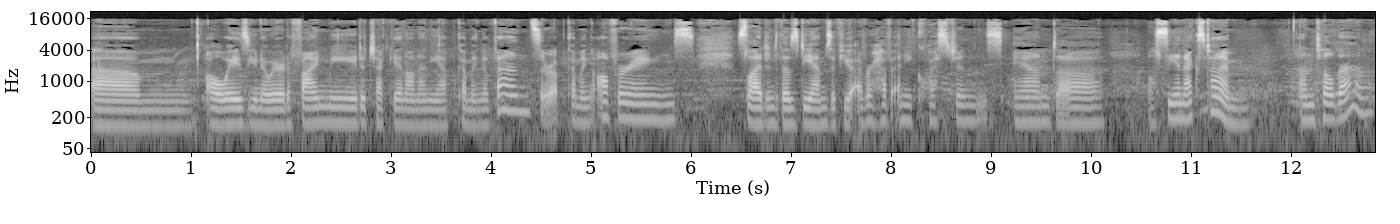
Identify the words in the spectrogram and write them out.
Um, always, you know where to find me to check in on any upcoming events or upcoming offerings. Slide into those DMs if you ever have any questions, and uh, I'll see you next time. Until then.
